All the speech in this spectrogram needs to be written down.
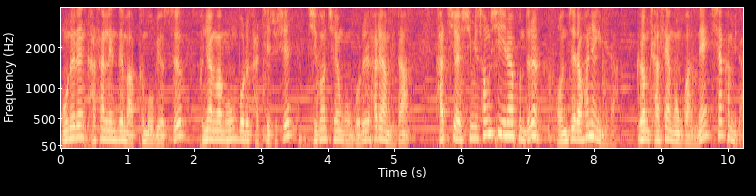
오늘은 가산랜드 마크 모비우스 분양광고 홍보를 같이 해주실 직원 채용 공고를 하려 합니다. 같이 열심히 성실히 일할 분들은 언제나 환영입니다. 그럼 자세한 공고 안내 시작합니다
